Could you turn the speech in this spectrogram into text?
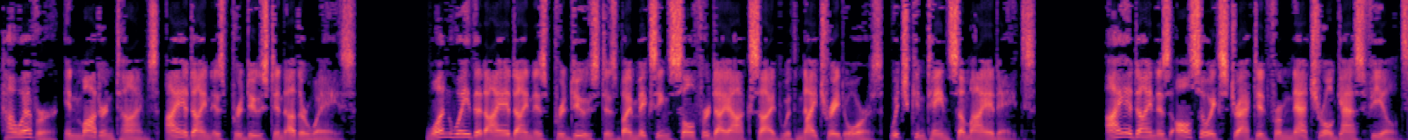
However, in modern times, iodine is produced in other ways. One way that iodine is produced is by mixing sulfur dioxide with nitrate ores, which contain some iodates. Iodine is also extracted from natural gas fields,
